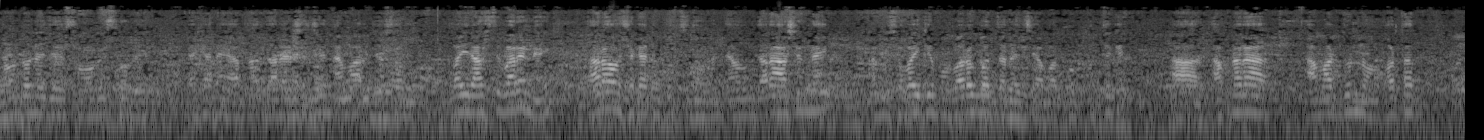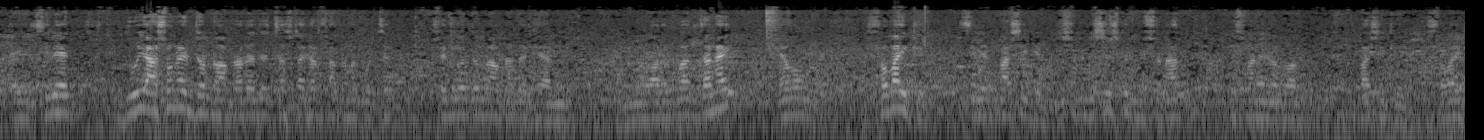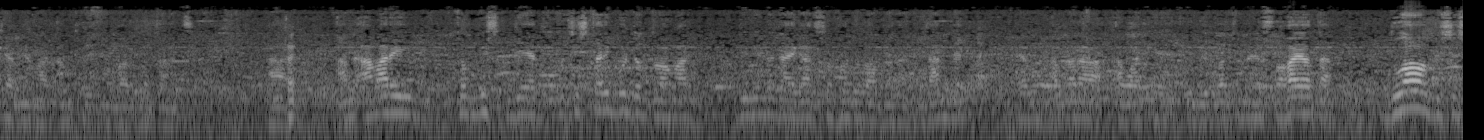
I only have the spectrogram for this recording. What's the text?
লন্ডনে যে সমাবেশ হবে, এখানে আপনার যারা এসেছেন, আমার যেসব বাইরে আসতে পারেন নাই, তারাও সেখানে উপস্থিত হবেন। এবং যারা আসেন নাই, আমি সবাইকে মোবারকবাদ জানাচ্ছি আমার পক্ষ থেকে। আর আপনারা আমার জন্য অর্থাৎ এই সিলেট দুই আসনের জন্য আপনারা যে চেষ্টাকার সাধনা করছেন সেগুলোর জন্য আপনাদেরকে আমি মোবারকবাদ জানাই এবং সবাইকে সিলেটবাসীকে বিশেষ- করে বিশ্বনাথ উসমানীনগর বাসীকে সবাইকে আমি আমার আন্তরিক মোবারকবাদ জানাচ্ছি। আমার এই চব্বিশ যে পঁচিশ তারিখ পর্যন্ত আমার বিভিন্ন জায়গার সফরগুলো আপনারা জানবেন এবং আপনারা আমাকে নির্বাচনের সহায়তা বিশেষ।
